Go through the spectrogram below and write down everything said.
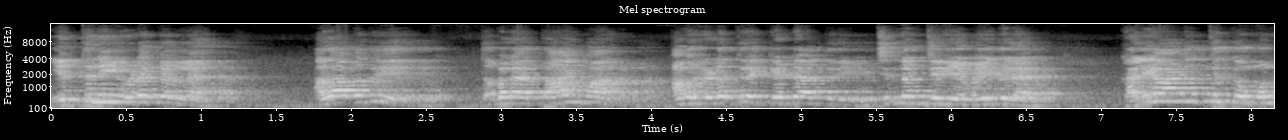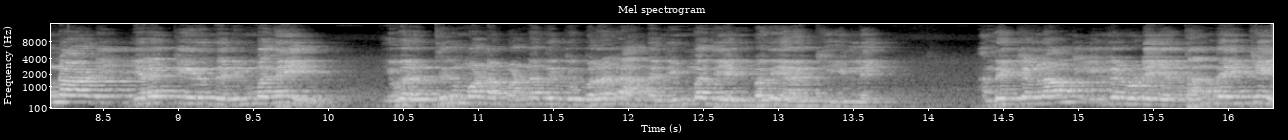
எத்தனையோ இடங்கள்ல அதாவது பல தாய்மார்கள் அவர்களிடத்திலே கேட்டால் தெரியும் சின்னம் சிறிய வயதுல கல்யாணத்துக்கு முன்னாடி எனக்கு இருந்த நிம்மதி இவர் திருமணம் பண்ணதுக்கு பிறகு அந்த நிம்மதி என்பது எனக்கு இல்லை. அன்றைக்கெல்லாம் எங்களுடைய தந்தைக்கு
